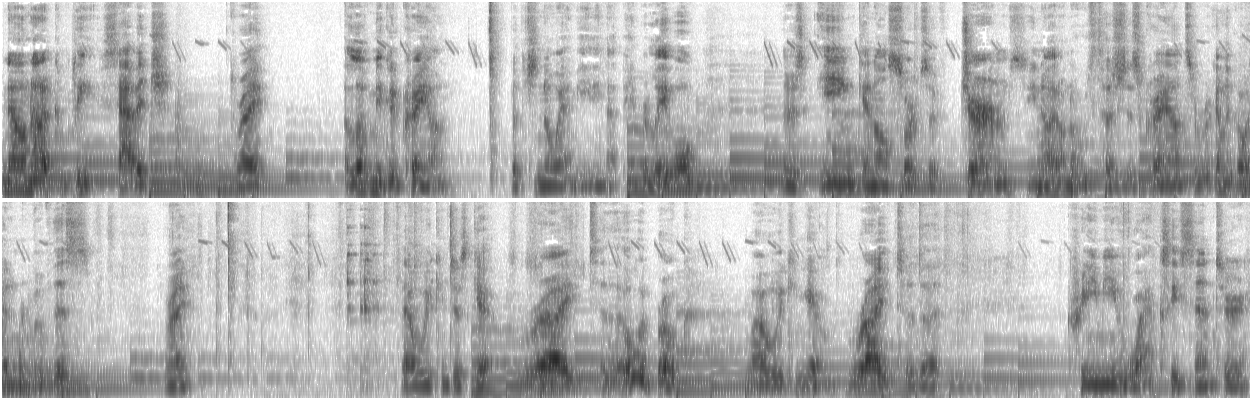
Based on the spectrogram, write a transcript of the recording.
Now I'm not a complete savage, right? I love me a good crayon, but there's no way I'm eating that paper label. There's ink and all sorts of germs. You know, I don't know who's touched this crayon, so we're gonna go ahead and remove this, right? That way we can just get right to the, oh it broke. Wow, we can get right to the creamy waxy center.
